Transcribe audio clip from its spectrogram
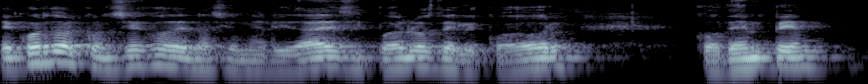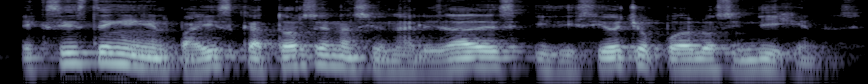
De acuerdo al Consejo de Nacionalidades y Pueblos del Ecuador, CODEMPE, existen en el país 14 nacionalidades y 18 pueblos indígenas.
